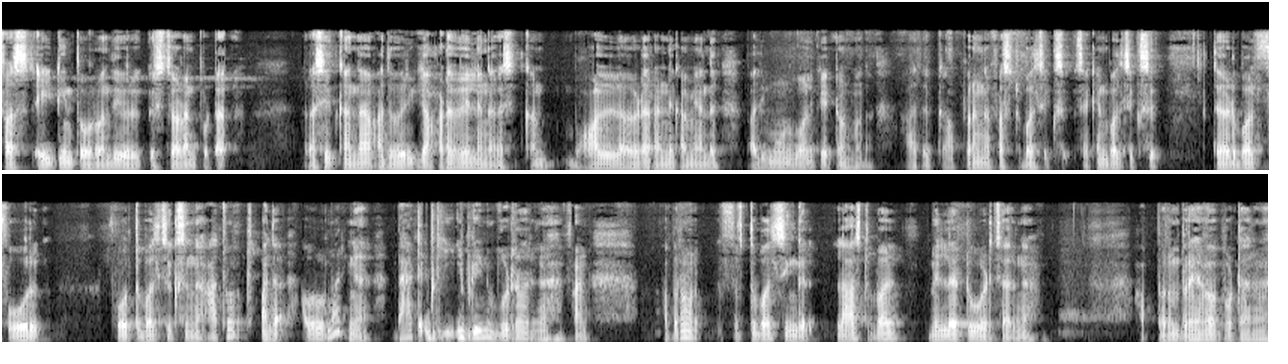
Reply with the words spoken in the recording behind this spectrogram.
ஃபஸ்ட் எயிட்டீன்த் ஓவர் வந்து இவர் கிறிஸ் ஜார்டன் போட்டார். ரஷீத் கான் தான் அது வரைக்கும் ஆடவே இல்லைங்க ரஷீத் கான். பாலில் விட ரன்னு கம்மியாக இருந்து பதிமூணு பாலுக்கு எட்டு ஒன்று வந்தார் அதுக்கப்புறங்க first ball six second ball six third ball four fourth ball சிக்ஸுங்க அதுவும் அந்த அவர் ஒரு மாதிரிங்க பேட்டு இப்படி இப்படின்னு விடுறாருங்க ஃபன் அப்புறம் fifth ball single last ball Miller two அடித்தாருங்க அப்புறம் பிரேவாக போட்டாருங்க.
